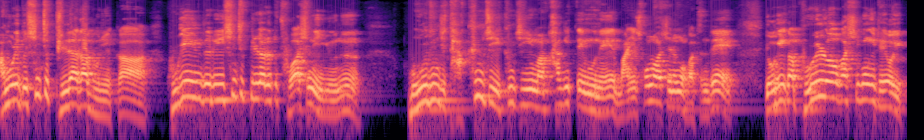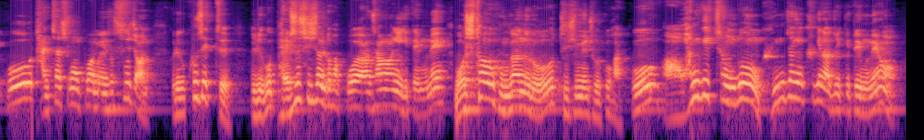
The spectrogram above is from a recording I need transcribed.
아무래도 신축 빌라다 보니까 고객님들이 신축 빌라를 또 좋아하시는 이유는 뭐든지 다 큼직큼직하기 때문에 많이 선호하시는 것 같은데 여기가 보일러가 시공이 되어 있고 단차 시공 포함해서 수전 그리고 코세트 그리고 배수 시설도 확보한 상황이기 때문에 워시타워 공간으로 두시면 좋을 것 같고 아, 환기창도 굉장히 크게 나져 있기 때문에요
